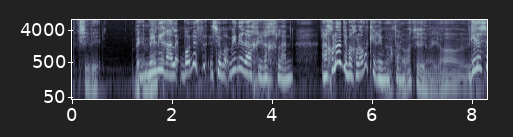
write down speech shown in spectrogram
תקשיבי, מי באמת, נראה, בוא נס... שמה, מי נראה הכי רכלן? אנחנו לא יודעים, אנחנו לא מכירים אותם. אנחנו לא מכירים, אני לא... יש...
